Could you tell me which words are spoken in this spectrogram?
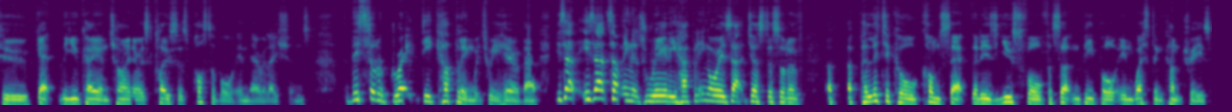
to get the UK and China as close as possible in their relations. This sort of great decoupling, which we hear about, is that is that something that's really happening, or is that just a sort of a, a political concept that is useful for certain people in Western countries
